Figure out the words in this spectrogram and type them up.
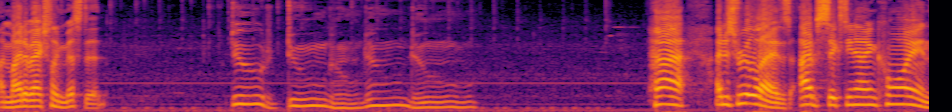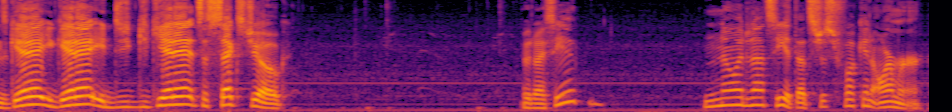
I might have actually missed it. Do do do do do. Ha! I just realized I have 69 coins. Get it? You get it? You, you get it? It's a sex joke. Did I see it? No, I did not see it. That's just fucking armor.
